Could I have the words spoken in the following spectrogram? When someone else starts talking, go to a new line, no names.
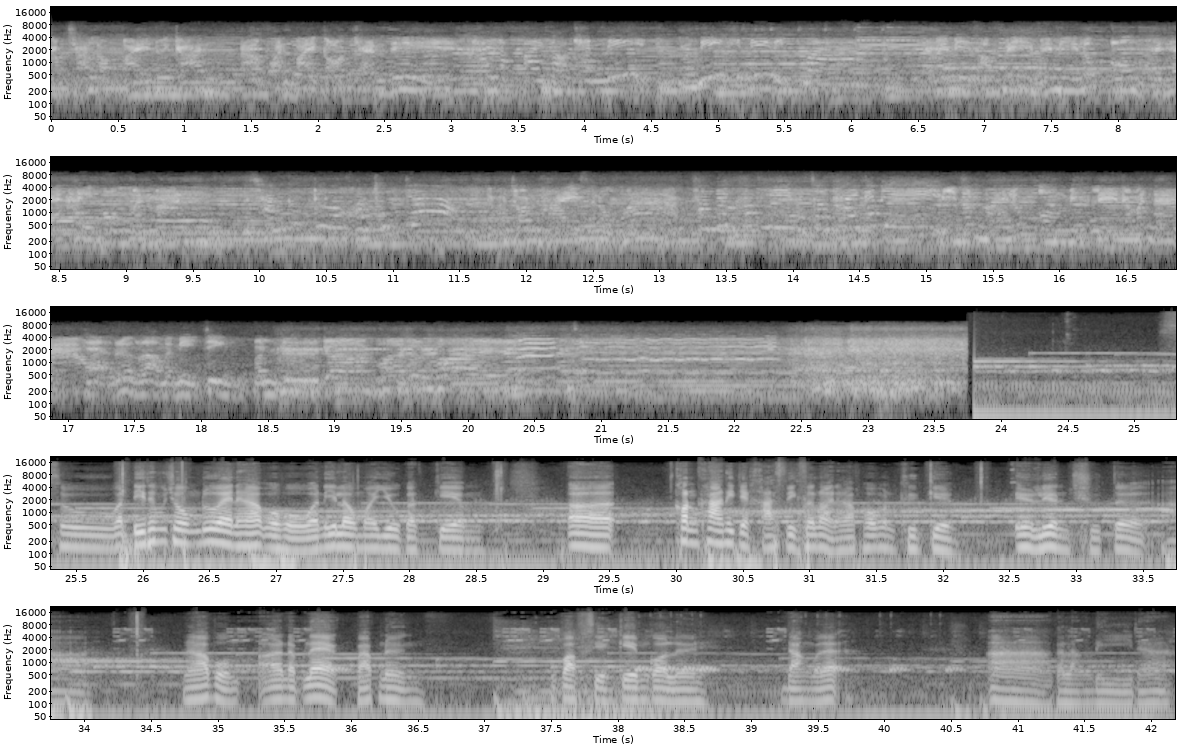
กับฉันเราไปด้วยกันตามฝันไปเกาะแคนดี้
ถ้าอยากไปเกาะแคนดี้อยู่นี่ที่นี่ดีกว่า
แต่ไม่มีท็อฟฟี่ไม่มีลูกอมให้แท้ให้อมมันมัน
แต่ฉันก็กลัวความทุกข์ยาก
ๆแต่ผจญภัยสนุกมาก
ทำดูสักทีผจญภัยก็ดี
มีต้นไม้ลูกอมมีทะเลน้ำมะนาว
แค่เรื่องเล่าไม่มีจริง
มันคือการผจญภัย
สวัสดีท่านผู้ชมด้วยนะครับ โอ้โห วันนี้เรามาอยู่กับเกม เอ่อ ค่อนข้างที่จะคลาสสิกสักหน่อยนะครับ เพราะมันคือเกม Alien Shooter อ่านะครับผมอันดับแรกแป๊บหนึ่งปรับเสียงเกมก่อนเลย ดังไปแล้ว อ่ากำลังดีนะ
